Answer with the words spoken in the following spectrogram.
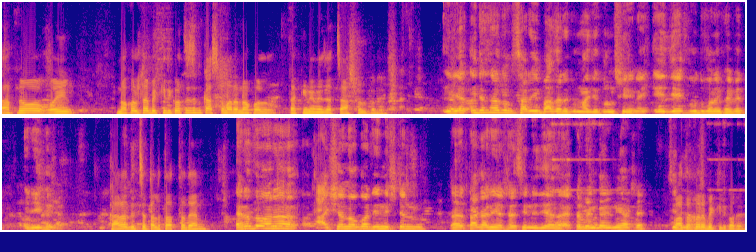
আপনিও ওই নকলটা বিক্রি করতেছেন কাস্টমারের নকলটা কিনে নিয়ে যাচ্ছে আসল বলে। এটা এটা ছাড়া তো স্যার এই বাজারে মাঝে কোনো চিনি নাই। এই যে দোকানে পাইবেন এটাই খাইবেন কারা দিচ্ছে তাহলে তথ্য দেন। এরা তো আর আইসা নগদ ইনস্ট্যান্ট টাকা নিয়ে আসে চিনি দিয়ে যায়। একটা ব্যাংকে নিয়ে আসে কত করে বিক্রি করেন?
